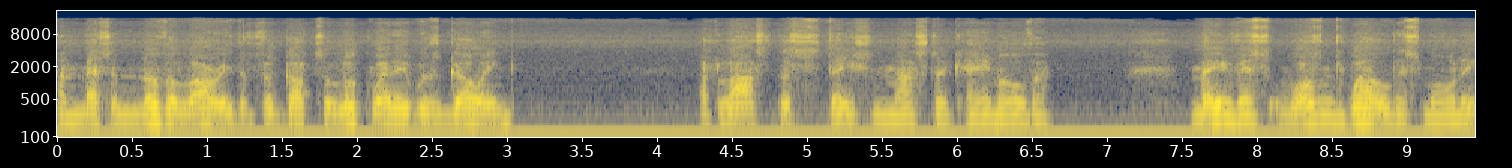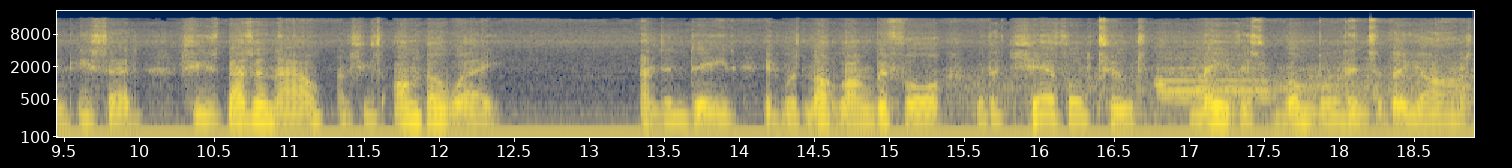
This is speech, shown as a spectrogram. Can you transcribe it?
and met another lorry that forgot to look where it was going. At last the station master came over. Mavis wasn't well this morning, he said. She's better now, and she's on her way. And indeed, it was not long before, with a cheerful toot, Mavis rumbled into the yard.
